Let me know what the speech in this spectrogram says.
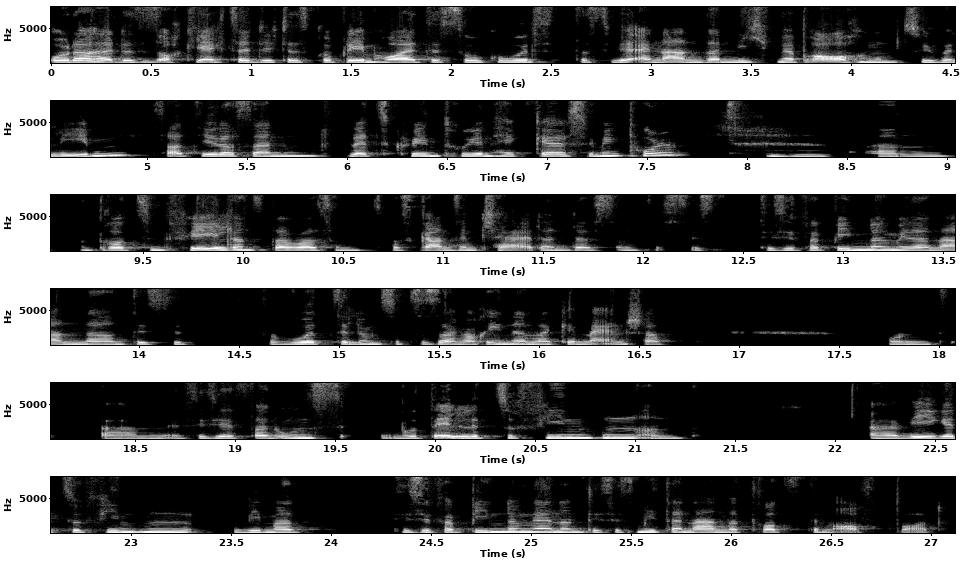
oder halt, das ist auch gleichzeitig das Problem heute so gut, dass wir einander nicht mehr brauchen, um zu überleben. Es hat jeder sein Flatscreen, Thujenhecke, Swimmingpool. Mhm. Ähm, und trotzdem fehlt uns da was und was ganz Entscheidendes. Und das ist diese Verbindung miteinander und diese Verwurzelung sozusagen auch in einer Gemeinschaft. Und ähm, es ist jetzt an uns, Modelle zu finden und äh, Wege zu finden, wie man diese Verbindungen und dieses Miteinander trotzdem aufbaut.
